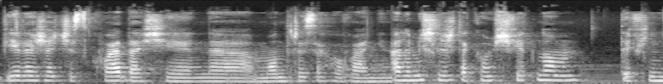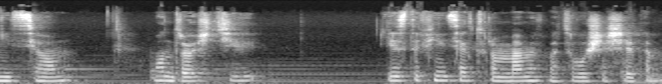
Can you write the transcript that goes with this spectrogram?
wiele rzeczy składa się na mądre zachowanie, ale myślę, że taką świetną definicją mądrości jest definicja, którą mamy w Mateusza 7.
